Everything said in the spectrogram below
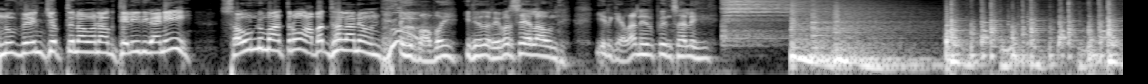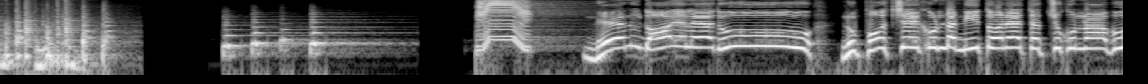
నువ్వేం చెప్తున్నావో నాకు తెలియదు గాని సౌండ్ మాత్రం అబద్ధంలానే ఉంది. బాబోయ్ ఇదేదో రివర్స్ ఎలా ఉంది? ఈయనకి ఎలా నిరూపించాలి? నేను దాయలేదు. నువ్వు పోస్ట్ చేయకుండా నీతోనే తెచ్చుకున్నావు.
